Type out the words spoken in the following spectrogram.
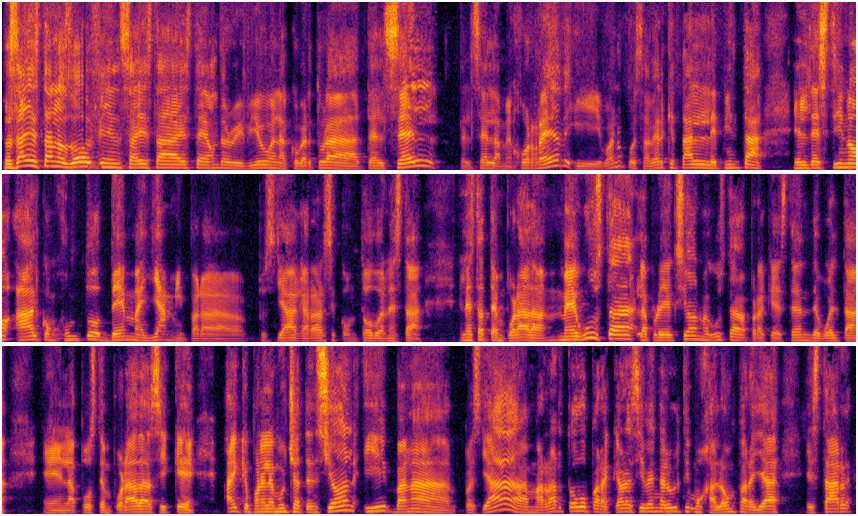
Pues ahí están los Dolphins, ahí está este under review en la cobertura Telcel, Telcel la mejor red y bueno, pues a ver qué tal le pinta el destino al conjunto de Miami para pues ya agarrarse con todo en esta en esta temporada. Me gusta la proyección, me gusta para que estén de vuelta en la postemporada, así que hay que ponerle mucha atención y van a pues ya amarrar todo para que ahora sí venga el último jalón para ya estar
